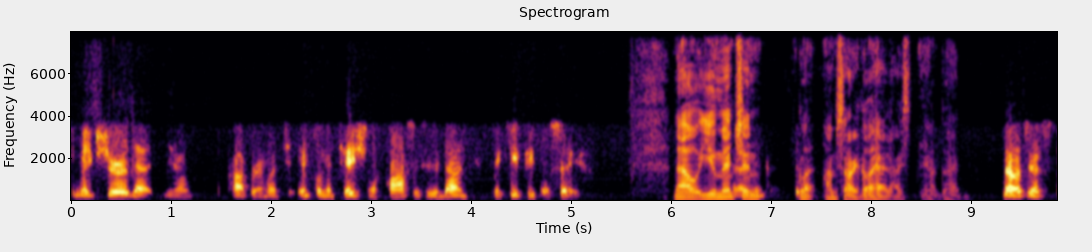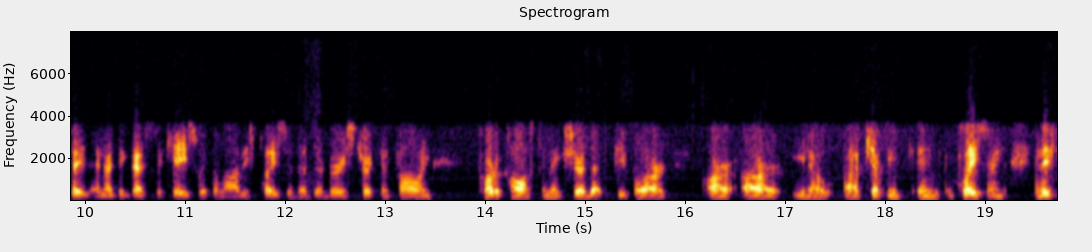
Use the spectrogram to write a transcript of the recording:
to make sure that you know the proper implementation of processes are done to keep people safe. Now you mentioned. Think, I'm sorry. Go ahead. I, yeah, go ahead. No, I was going to say, and I think that's the case with a lot of these places that they're very strict in following protocols to make sure that people are are are you know uh, kept in, in, place and and they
